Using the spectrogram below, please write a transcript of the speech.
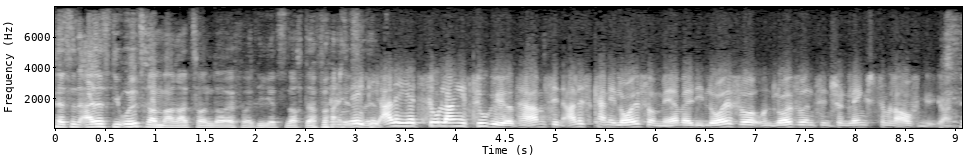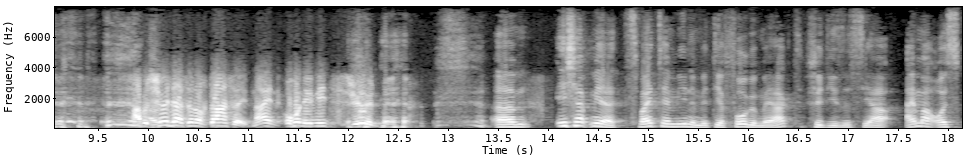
Das sind alles die Ultramarathonläufer, die jetzt noch dabei nee, sind. Die alle jetzt so lange zugehört haben, sind alles keine Läufer mehr, weil die Läufer und Läuferinnen sind schon längst zum Laufen gegangen. Aber schön, dass ihr noch da seid. Nein, ohne Witz, schön. ähm, ich habe mir zwei Termine mit dir vorgemerkt für dieses Jahr. Einmal aus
